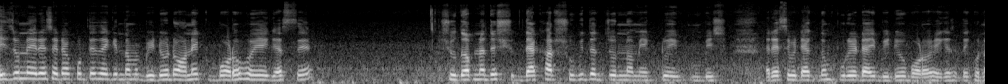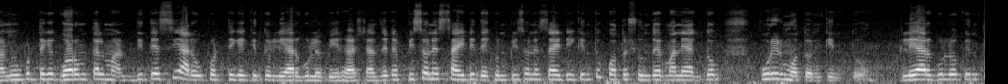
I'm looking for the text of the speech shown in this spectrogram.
এই জন্য এই রেসিপিটা করতে যাই কিন্তু আমার ভিডিওটা অনেক বড় হয়ে গেছে। শুধু আপনাদের দেখার সুবিধার জন্য আমি একটু এই বেশ রেসিপিটা একদম পুরেটাই ভিডিও বড় হয়ে গেছে। দেখুন, আমি উপর থেকে গরম তেল দিতেছি আর উপর থেকে কিন্তু লেয়ারগুলো বের হয়ে আসছে। আর যেটা পিছনের সাইডে দেখুন, পিছনের সাইডে কিন্তু কত সুন্দর মানে একদম পুরীর মতন কিন্তু। লেয়ারগুলো কিন্তু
